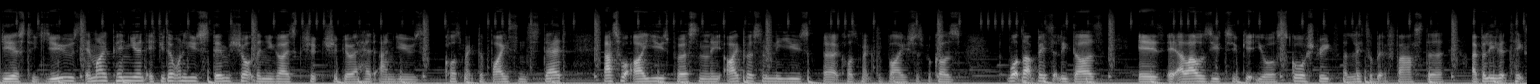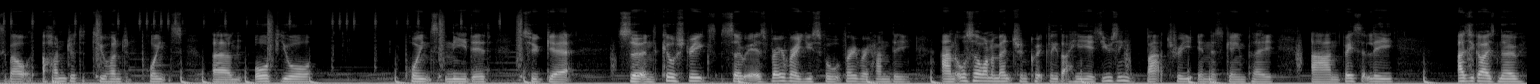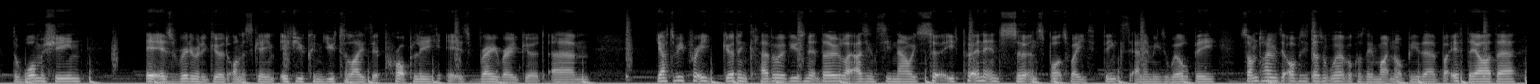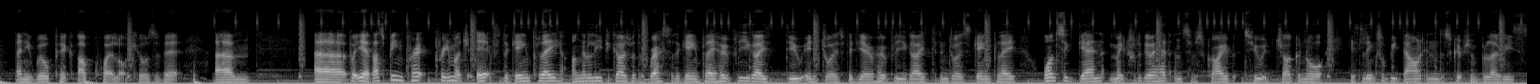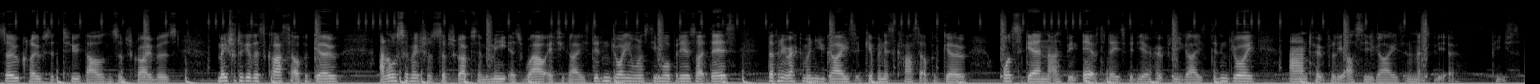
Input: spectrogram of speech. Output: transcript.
gears to use. In my opinion, if you don't want to use Stim Shot, then you guys should, should go ahead and use Comms Device instead. That's what I use personally. I personally use uh, Comms Device just because what that basically does is it allows you to get your score streaks a little bit faster. I believe it takes about 100 to 200 points um, off your points needed to get certain kill streaks so it is very very useful very very handy and also I want to mention quickly that he is using battery in this gameplay and basically as you guys know, the War Machine, it is really, really good on this game. If you can utilize it properly, it is very, very good. Um, you have to be pretty good and clever with using it though. Like as you can see now, he's he's putting it in certain spots where he thinks enemies will be. Sometimes it obviously doesn't work because they might not be there, but if they are there, then he will pick up quite a lot of kills with it. Um, uh, but yeah, that's been pre pretty much it for the gameplay. I'm going to leave you guys with the rest of the gameplay. Hopefully you guys do enjoy this video. Hopefully you guys did enjoy this gameplay. Once again, make sure to go ahead and subscribe to Juggernaut. His links will be down in the description below. He's so close to 2,000 subscribers. Make sure to give this class setup a go. And also make sure to subscribe to me as well. If you guys did enjoy and want to see more videos like this, definitely recommend you guys giving this class setup a go. Once again, that has been it for today's video. Hopefully you guys did enjoy. And hopefully I'll see you guys in the next video. Peace.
